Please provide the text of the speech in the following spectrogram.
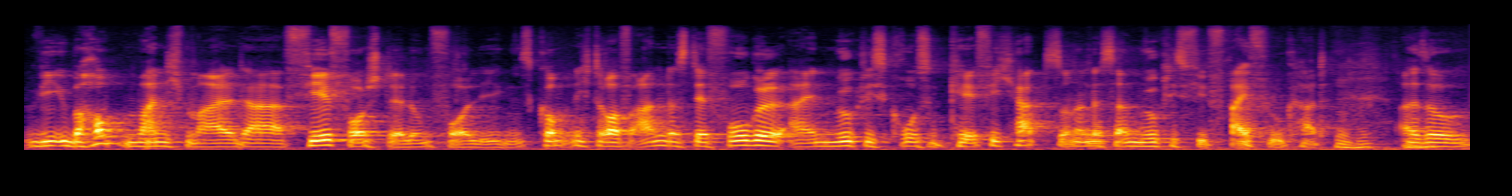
Wie überhaupt manchmal da Fehlvorstellungen vorliegen. Es kommt nicht darauf an, dass der Vogel einen möglichst großen Käfig hat, sondern dass er möglichst viel Freiflug hat. Mhm. Also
